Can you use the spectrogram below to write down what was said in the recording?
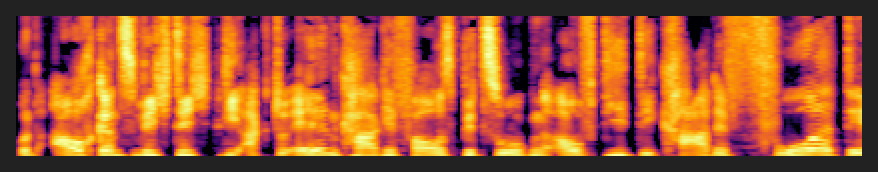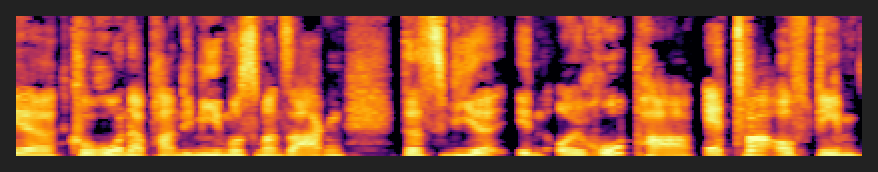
Und auch ganz wichtig, die aktuellen KGVs bezogen auf die Dekade vor der Corona-Pandemie muss man sagen, dass wir in Europa etwa auf dem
